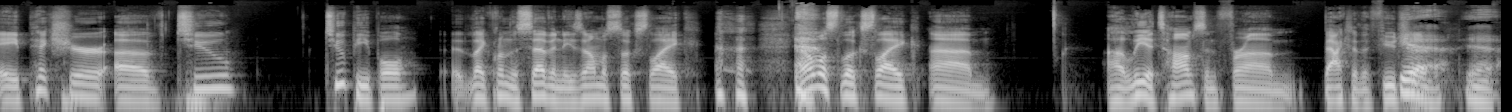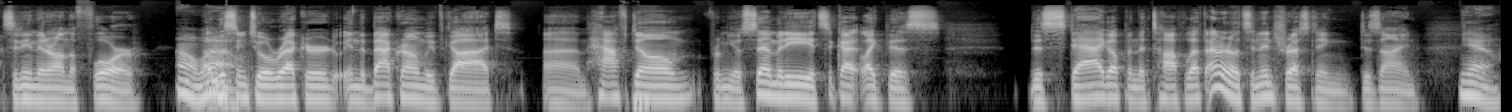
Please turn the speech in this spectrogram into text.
a picture of two two people, like from the seventies. It almost looks like it almost looks like um, uh, Lea Thompson from Back to the Future, Yeah, yeah. sitting there on the floor, Oh uh, wow. listening to a record. In the background, we've got um, Half Dome from Yosemite. It's got like this this stag up in the top left. I don't know. It's an interesting design. yeah.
